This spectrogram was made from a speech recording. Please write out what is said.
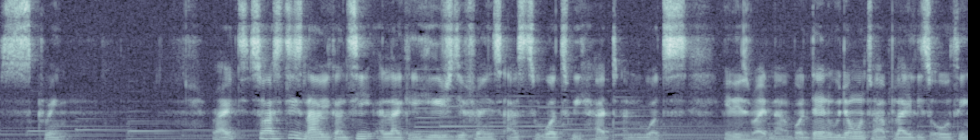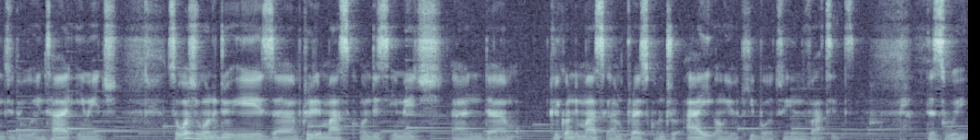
screen. Right? So as it is now you can see like a huge difference as to what we had and what it is right now. But then we don't want to apply this whole thing to the entire image. So what you want to do is um, create a mask on this image and um, click on the mask and press ctrl i on your keyboard to invert it this way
